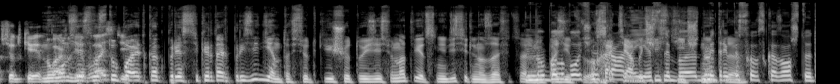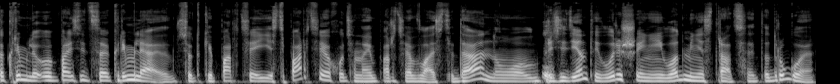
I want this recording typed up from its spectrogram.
Все-таки Но он здесь власти... выступает как пресс-секретарь президента все-таки еще, то есть здесь он ответственный действительно за официальную Но позицию. было бы очень Хотя странно, бы если бы Дмитрий да. Песков сказал, что это Кремль, э, позиция Кремля. Все-таки партия есть партия, хоть она и партия власти, да, но президент, его решение, его администрация, это другое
